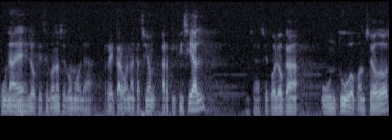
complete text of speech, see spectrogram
Una es lo que se conoce como la recarbonatación artificial, o sea, se coloca un tubo con CO2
